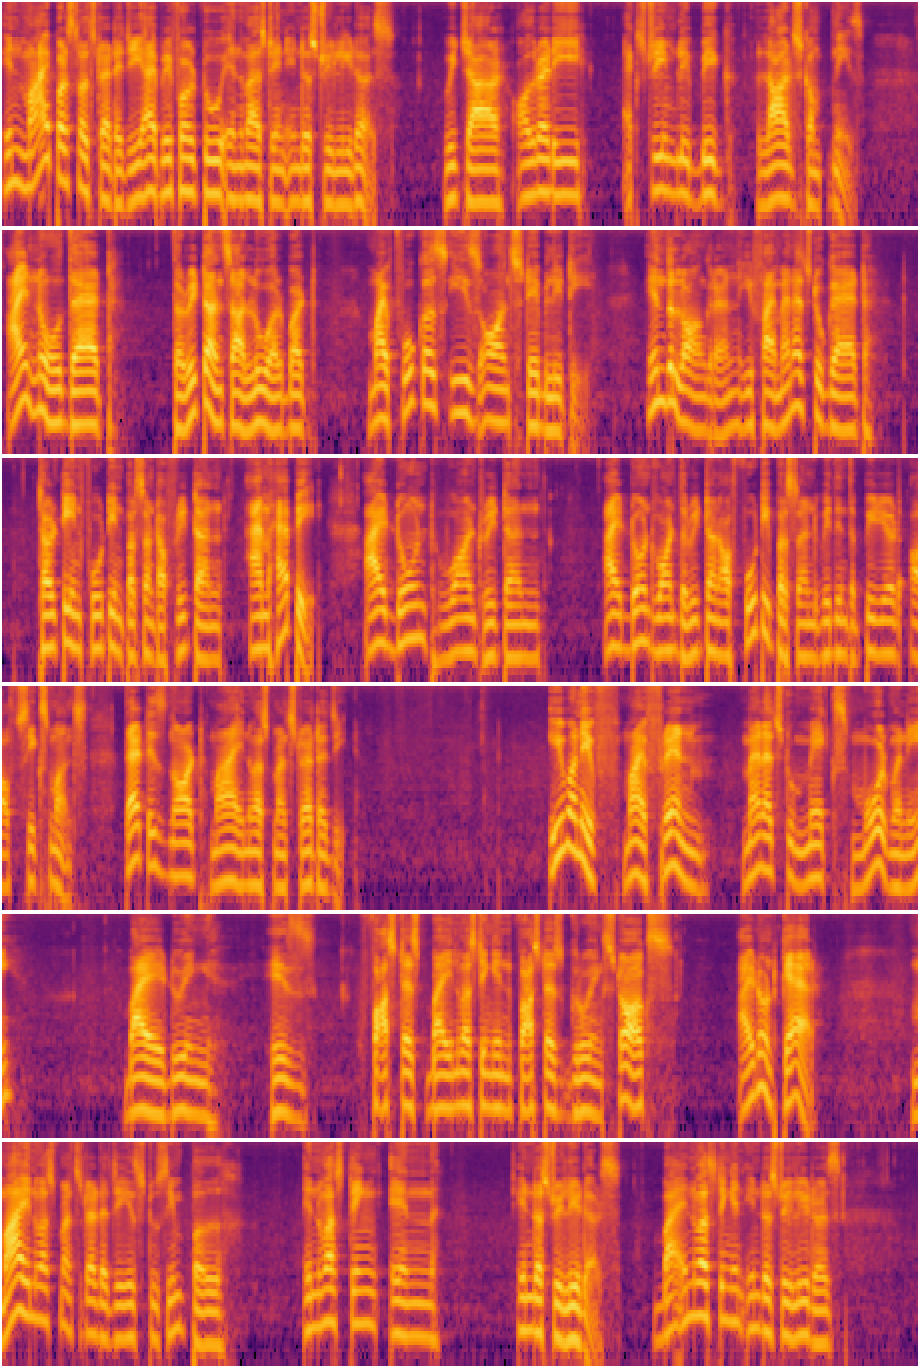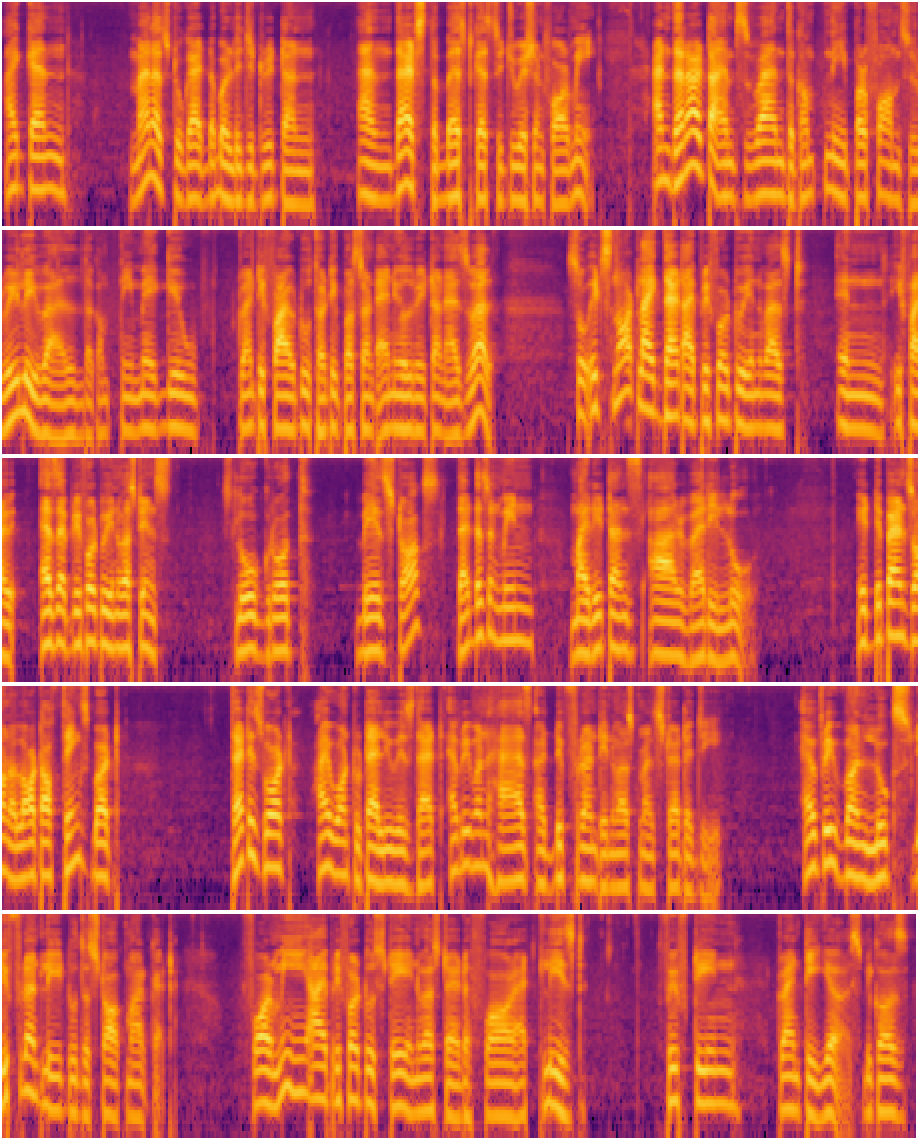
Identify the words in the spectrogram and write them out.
in my personal strategy, I prefer to invest in industry leaders. which are already extremely big, large companies. I know that the returns are lower, but my focus is on stability. In the long run, if I manage to get 13 14% of return, I'm happy. I don't want return I don't want the return of 40% within the period of 6 months. That is not my investment strategy. Even if my friend managed to make more money by doing his fastest by investing in fastest growing stocks, I don't care. My investment strategy is too simple investing in industry leaders. By investing in industry leaders i can manage to get double digit return and that's the best case situation for me. And there are times when the company performs really well. The company may give 25 to 30% annual return as well. So it's not like that i prefer to invest in if i as i prefer to invest in slow growth based stocks. That doesn't mean my returns are very low. It depends on a lot of things but that is what i want to tell you is that everyone has a different investment strategy. Everyone looks differently to the stock market. For me i prefer to stay invested for at least 15 20 years because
